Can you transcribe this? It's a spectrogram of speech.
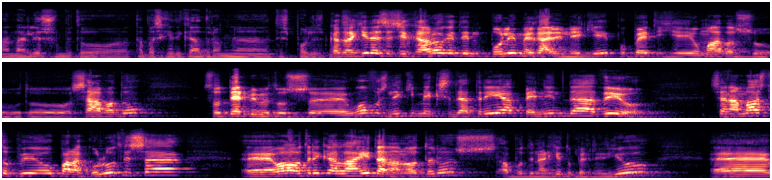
αναλύσουμε το, τα πασχετικά δρόμια της πόλης μας. Καταρχήν, να σε συγχαρώ για την πολύ μεγάλη νίκη που πέτυχε η ομάδα σου το Σάββατο στο ντέρμπι με τους Γόμφου. Νίκη με 63-52. Σε ένα μάτι το οποίο παρακολούθησα. Ε, ο Άο Τρίκαλα ήταν ανώτερος από την αρχή του παιχνιδιού. Ε,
